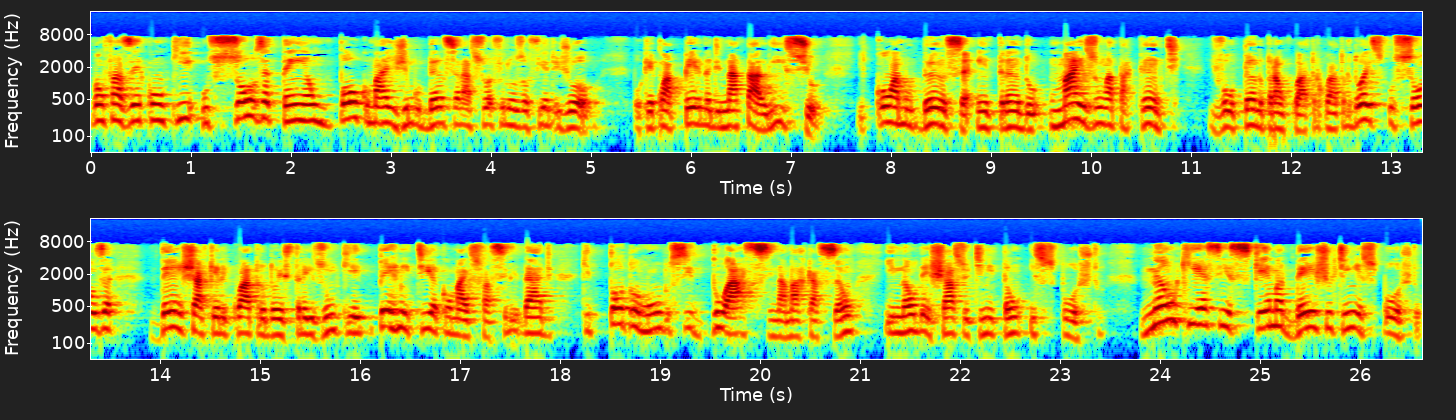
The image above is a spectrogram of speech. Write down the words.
vão fazer com que o Souza tenha um pouco mais de mudança na sua filosofia de jogo, porque com a perda de Natalício e com a mudança entrando mais um atacante e voltando para um 4-4-2, o Souza deixa aquele 4-2-3-1 que permitia com mais facilidade que todo mundo se doasse na marcação e não deixasse o time tão exposto. Não que esse esquema deixe o time exposto,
